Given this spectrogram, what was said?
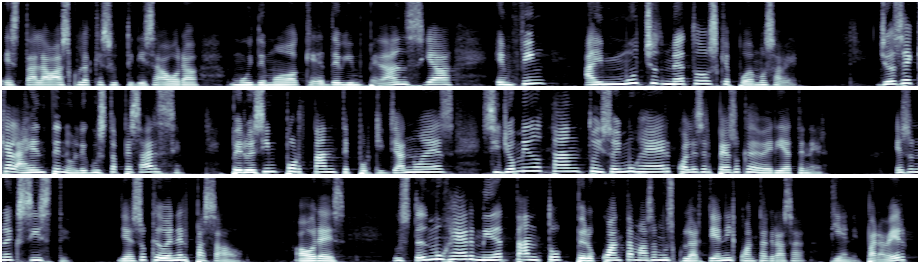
está la báscula que se utiliza ahora muy de moda que es de bioimpedancia, en fin, hay muchos métodos que podemos saber. Yo sé que a la gente no le gusta pesarse, pero es importante porque ya no es, si yo mido tanto y soy mujer, ¿cuál es el peso que debería tener? Eso no existe, ya eso quedó en el pasado. Ahora es, usted mujer, mide tanto, pero ¿cuánta masa muscular tiene y cuánta grasa tiene? Para ver,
